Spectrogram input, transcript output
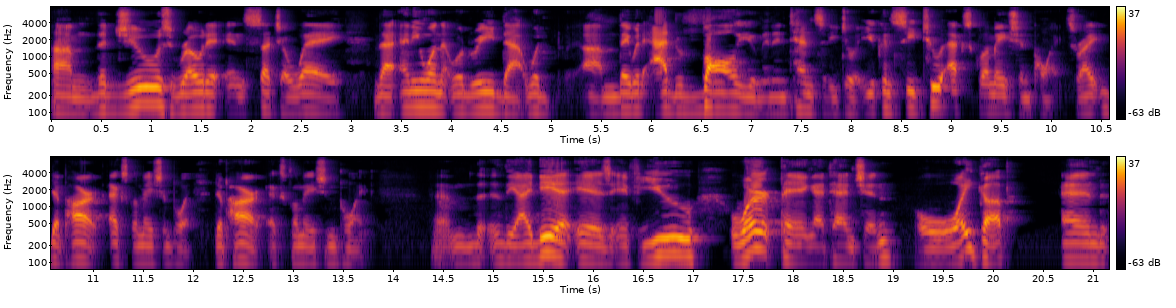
um, the Jews wrote it in such a way that anyone that would read that would um, they would add volume and intensity to it. You can see two exclamation points, right? Depart! Exclamation point. Depart! Exclamation point. Um, the, the idea is if you weren't paying attention, wake up and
